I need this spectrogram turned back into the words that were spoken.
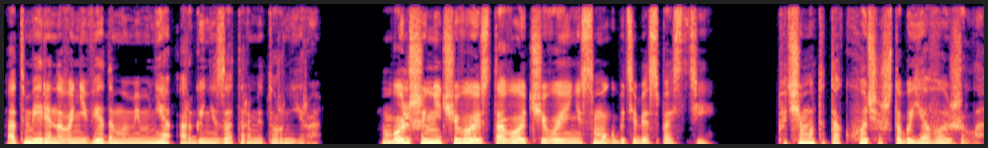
отмеренного неведомыми мне организаторами турнира. Больше ничего из того, от чего я не смог бы тебя спасти. Почему ты так хочешь, чтобы я выжила?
